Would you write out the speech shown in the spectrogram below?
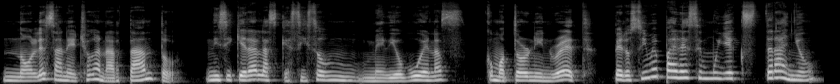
no les han hecho ganar tanto. Ni siquiera las que sí son medio buenas como Turning Red. Pero sí me parece muy extraño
